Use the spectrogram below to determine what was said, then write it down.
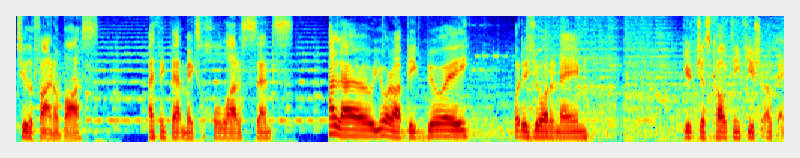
to the final boss. I think that makes a whole lot of sense. Hello, you're a big boy. What is your name? You're just called King Fuchsia? Okay,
